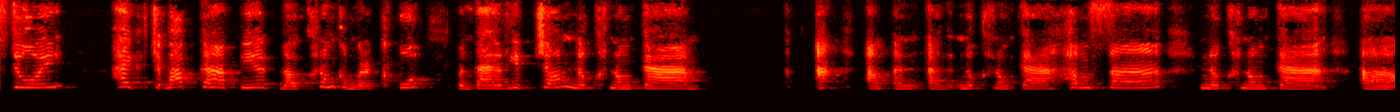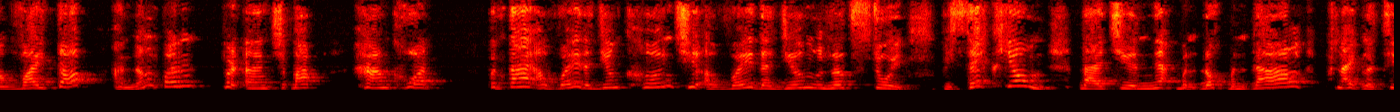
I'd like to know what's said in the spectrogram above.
ស្ទួយ ហើយច្បាប់ការពារដោយក្នុងកម្រិតខ្ពស់ប៉ុន្តែរៀបចំនៅក្នុងការនៅក្នុងការហឹង្សានៅក្នុងការវាយតប់អានឹងប៉ិនច្បាប់ហាមឃាត់ប៉ុន្តែអ្វីដែលយើងឃើញជាអ្វីដែលយើងលើកស្ទួយពិសេសខ្ញុំដែលជាអ្នកបណ្ដុះបណ្ដាលផ្នែកលទ្ធិ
